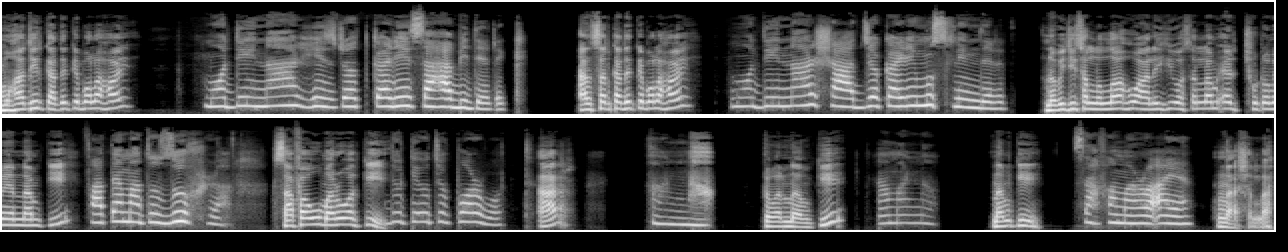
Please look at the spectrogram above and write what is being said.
মুহাজির কাদেরকে বলা হয়? মদিনার হিজরতকারী সাহাবিদের আনসার কাদেরকে বলা হয়? মদিনার সাহায্যকারী মুসলিমদের। নবীজি সাল্লাল্লাহু আলাইহি ওয়াসাল্লাম এর ছোট মেয়ের নাম কি? ফাতেমাতু জুহরা। সাফা ও মারোয়া কি? দুটি উঁচু পর্বত। আর? তোমার নাম কি? আমার নাম নাম কি? সাফা মারো আয়া মাশাল্লাহ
